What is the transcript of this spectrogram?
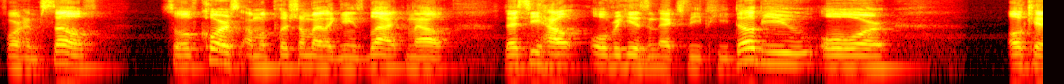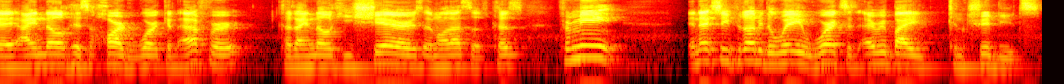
for himself. So of course I'm gonna push somebody like James Black. Now let's see how over he is in XVPW or okay, I know his hard work and effort because I know he shares and all that stuff. Because for me, in XVPW, the way it works is everybody contributes.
